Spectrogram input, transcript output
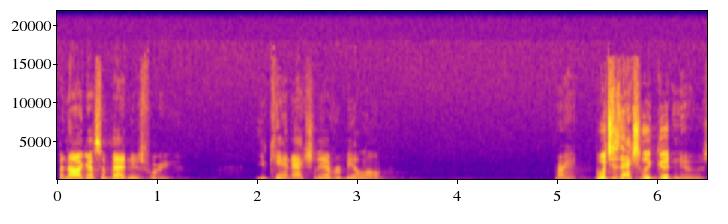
But now I got some bad news for you. You can't actually ever be alone. Right? Which is actually good news.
